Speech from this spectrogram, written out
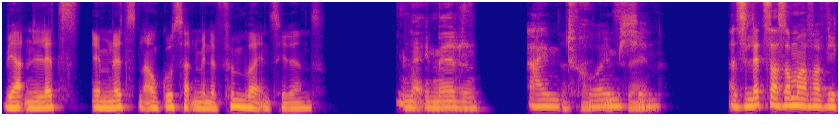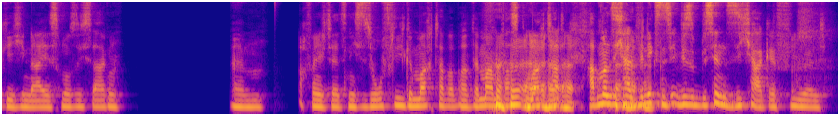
wir hatten letzt, im letzten August hatten wir eine 5er-Inzidenz. Na, imagine. Ein Das ist Träumchen. Also letzter Sommer war wirklich nice, muss ich sagen. Ähm, auch wenn ich da jetzt nicht so viel gemacht habe, aber wenn man was gemacht hat, hat man sich halt wenigstens irgendwie so ein bisschen sicher gefühlt.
